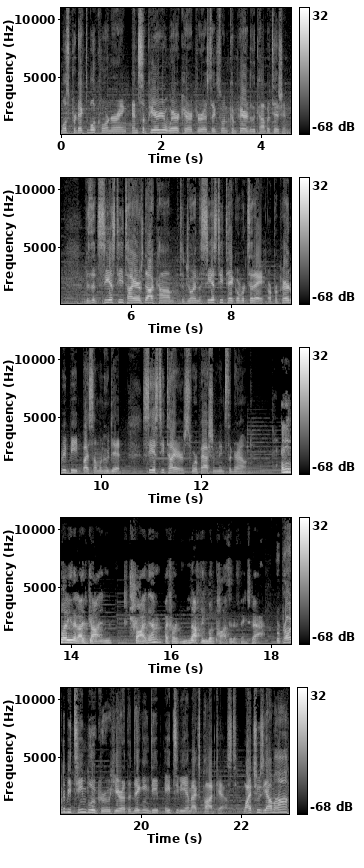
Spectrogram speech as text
most predictable cornering, and superior wear characteristics when compared to the competition. Visit CSTTires.com to join the CST takeover today or prepare to be beat by someone who did. CST Tires, where passion meets the ground. Anybody that I've gotten to try them, I've heard nothing but positive things back. We're proud to be Team Blue Crew here at the Digging Deep ATVMX podcast. Why choose Yamaha?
